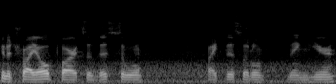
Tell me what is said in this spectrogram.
Going to try all parts of this, so we'll like this little thing here.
